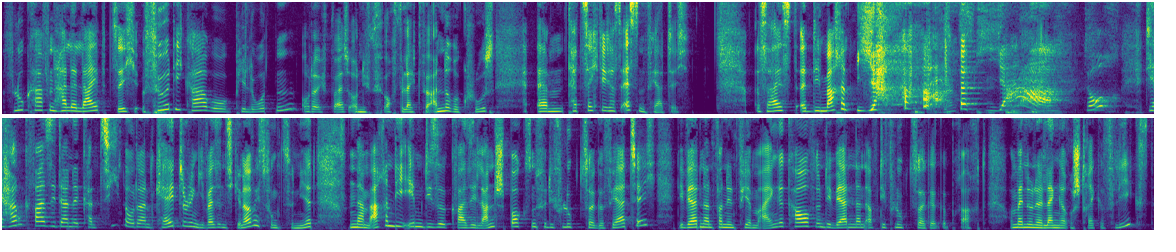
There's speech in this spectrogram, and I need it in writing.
Flughafen Halle Leipzig für die Cargo-Piloten oder ich weiß auch nicht, auch vielleicht für andere Crews, ähm, tatsächlich das Essen fertig. Das heißt, äh, die machen, ja, ja, doch. Die haben quasi da eine Kantine oder ein Catering, ich weiß nicht genau, wie es funktioniert. Und dann machen die eben diese quasi Lunchboxen für die Flugzeuge fertig. Die werden dann von den Firmen eingekauft und die werden dann auf die Flugzeuge gebracht. Und wenn du eine längere Strecke fliegst,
